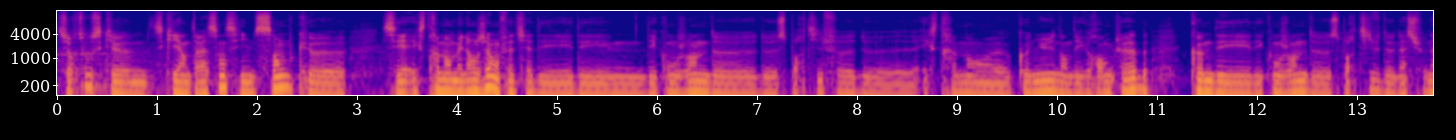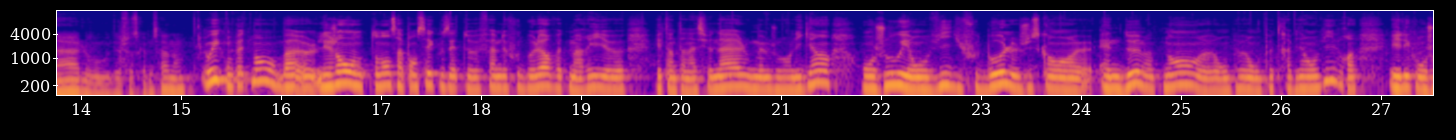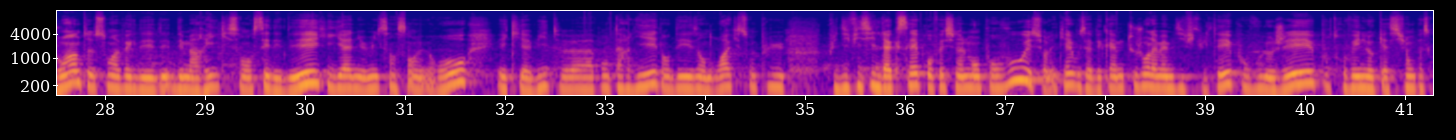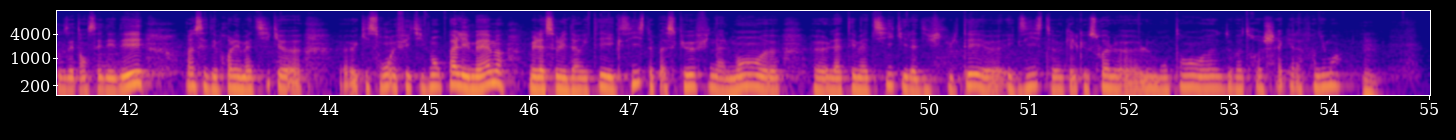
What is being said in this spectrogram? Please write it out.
Surtout, ce, ce qui est intéressant, c'est qu'il me semble que c'est extrêmement mélangé. En fait, il y a des, des, des conjointes de, de, sportifs euh, de, extrêmement euh, connus dans des grands clubs, comme des, conjointes de sportifs de national ou des choses comme ça, non? Oui, complètement. Bah, les gens ont tendance à penser que vous êtes femme de footballeur, votre mari euh, est international ou même joue en Ligue 1. On joue et on vit du football jusqu'en euh, N2 maintenant. Euh, on, peut, on peut très bien en vivre. Et les conjointes sont avec des, maris qui sont en CDD, qui gagnent 1500 euros et qui habitent à Pontarlier dans des endroits qui sont plus, plus difficiles d'accès professionnellement pour vous et sur lesquels vous avez quand même toujours la même difficulté pour vous loger, pour trouver une location parce que vous êtes en CDD. Voilà, c'est des problématiques euh, euh, qui sont effectivement pas les mêmes, mais la solidarité existe parce que finalement euh, la thématique et la difficulté existent, quel que soit le, montant de votre chèque à la fin du mois. Mmh.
